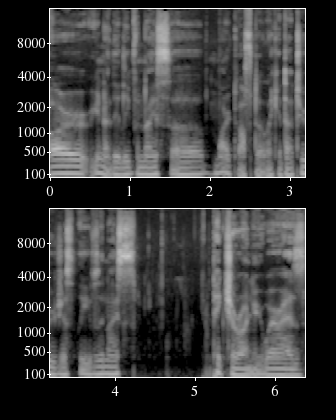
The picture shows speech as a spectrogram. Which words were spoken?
are, you know, they leave a nice uh, mark after. Like a tattoo just leaves a nice picture on you, whereas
